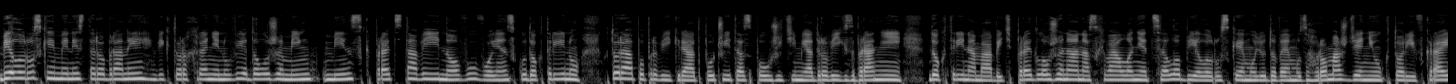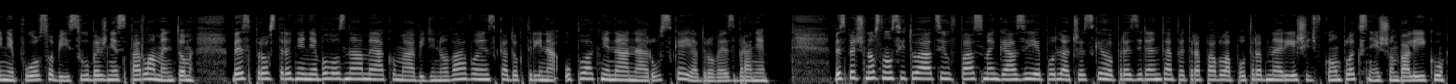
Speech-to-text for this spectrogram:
Bieloruský minister obrany Viktor Chrenin uviedol, že Minsk predstaví novú vojenskú doktrínu, ktorá poprvýkrát počíta s použitím jadrových zbraní. Doktrína má byť predložená na schválenie celobieloruskému ľudovému zhromaždeniu, ktorý v krajine pôsobí súbežne s parlamentom. Bezprostredne nebolo známe, ako má byť nová vojenská doktrína uplatnená na ruské jadrové zbrane. Bezpečnostnú situáciu v pásme Gazy je podľa českého prezidenta Petra Pavla potrebné riešiť v komplexnejšom balíku,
